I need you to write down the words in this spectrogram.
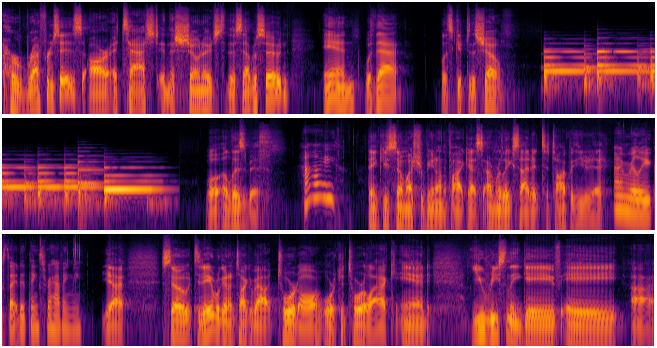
Her references are attached in the show notes to this episode. And with that, let's get to the show. Well, Elisabeth. Hi. Thank you so much for being on the podcast. I'm really excited to talk with you today. I'm really excited. Thanks for having me. Yeah. So today we're going to talk about Toradol or Ketorolac. And you recently gave a uh,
